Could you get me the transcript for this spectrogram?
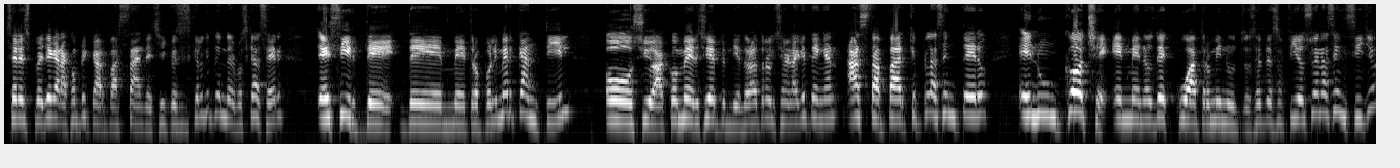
se les puede llegar a complicar bastante chicos. Es que lo que tendremos que hacer es ir de, de Metrópoli Mercantil o Ciudad Comercio, dependiendo de la traducción en la que tengan, hasta Parque Placentero en un coche en menos de 4 minutos. El desafío suena sencillo,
